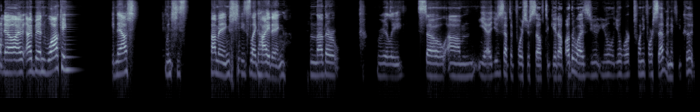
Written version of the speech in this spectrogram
you know, I, I've been walking now. She, when she's coming, she's like hiding. Another really. So um, yeah, you just have to force yourself to get up. Otherwise, you you'll you'll work twenty four seven if you could.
